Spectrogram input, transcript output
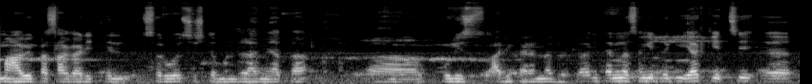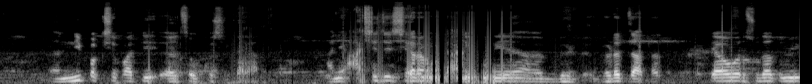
महाविकास आघाडीतील सर्व शिष्टमंडळ आम्ही आता पोलीस अधिकाऱ्यांना भेटलो आणि त्यांना सांगितलं की या केसची निपक्षपाती चौकशी करा. आणि असे जे शहरामध्ये अनेक गुन्हे घड घडत जातात त्यावर सुद्धा तुम्ही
